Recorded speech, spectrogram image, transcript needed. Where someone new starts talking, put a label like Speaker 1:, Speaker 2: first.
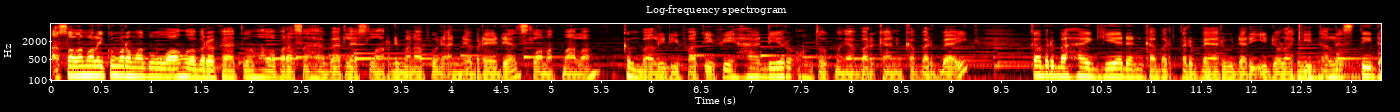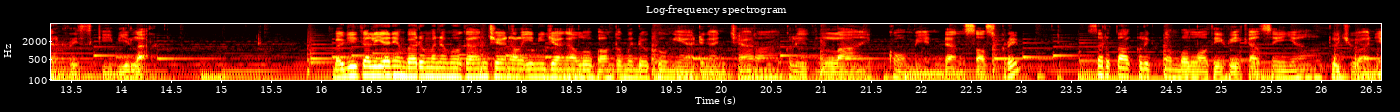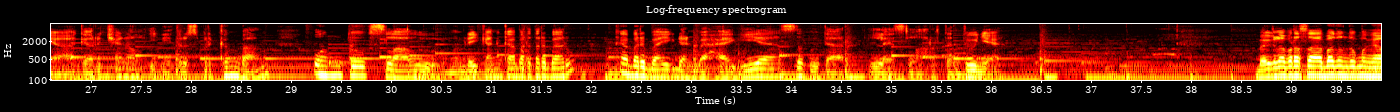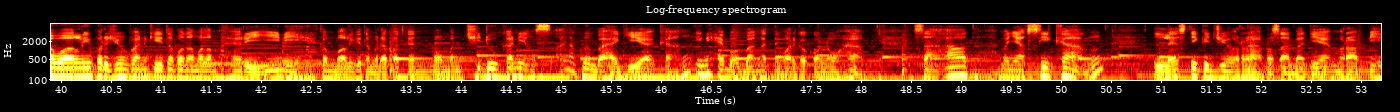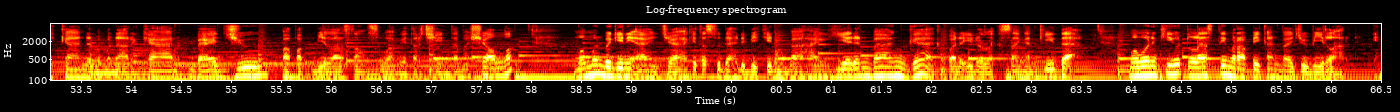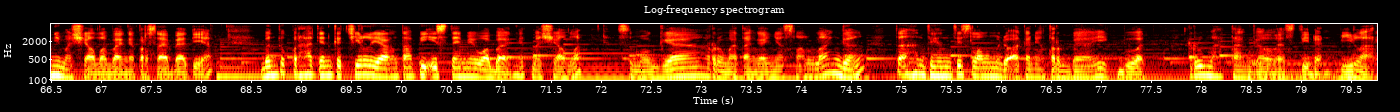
Speaker 1: Assalamualaikum warahmatullahi wabarakatuh. Halo para sahabat Leslar di mana pun anda berada Selamat malam. Kembali di TV hadir untuk mengabarkan kabar baik Kabar bahagia dan kabar terbaru dari idola kita Lesti dan Rizky Bilar. Bagi kalian yang baru menemukan channel ini Jangan lupa untuk mendukungnya dengan cara klik like, komen, dan subscribe serta klik tombol notifikasinya tujuannya agar channel ini terus berkembang untuk selalu memberikan kabar terbaru, kabar baik dan bahagia seputar Leslar tentunya. Baiklah para sahabat untuk mengawali perjumpaan kita pada malam hari ini Kembali kita mendapatkan momen cidukan yang sangat membahagiakan. Ini heboh banget nih warga Konoha. Saat menyaksikan Lesti Kejora persahabat ya Merapikan dan membenarkan baju Papa Bilar sang suami tercinta. Masya Allah Momen begini aja kita sudah dibikin bahagia dan bangga kepada idola kesayangan kita. Momen cute Lesti merapikan baju Bilar. Ini Masya Allah banget persahabat ya. Bentuk perhatian kecil yang tapi istimewa banget Masya Allah. Semoga rumah tangganya selalu langgang Tak henti-henti selalu mendoakan yang terbaik buat rumah tangga Lesti dan Bilar.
